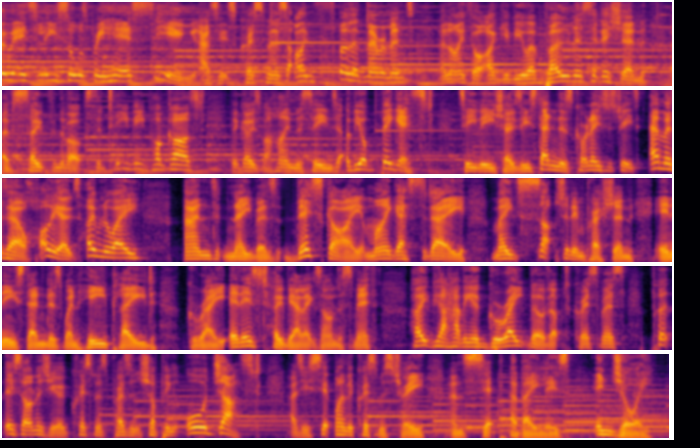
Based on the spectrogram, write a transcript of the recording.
Hello, it's Lee Salisbury here, seeing as it's Christmas. I'm full of merriment, and I thought I'd give you a bonus edition of Soap from the Box, the TV podcast that goes behind the scenes of your biggest TV shows EastEnders, Coronation Street, Emmerdale, Hollyoaks, Home and Away, and Neighbours. This guy, my guest today, made such an impression in EastEnders when he played Gray. It is Toby Alexander Smith. Hope you're having a great build up to Christmas. Put this on as you go Christmas present shopping or just as you sit by the Christmas tree and sip a Bailey's. Enjoy.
